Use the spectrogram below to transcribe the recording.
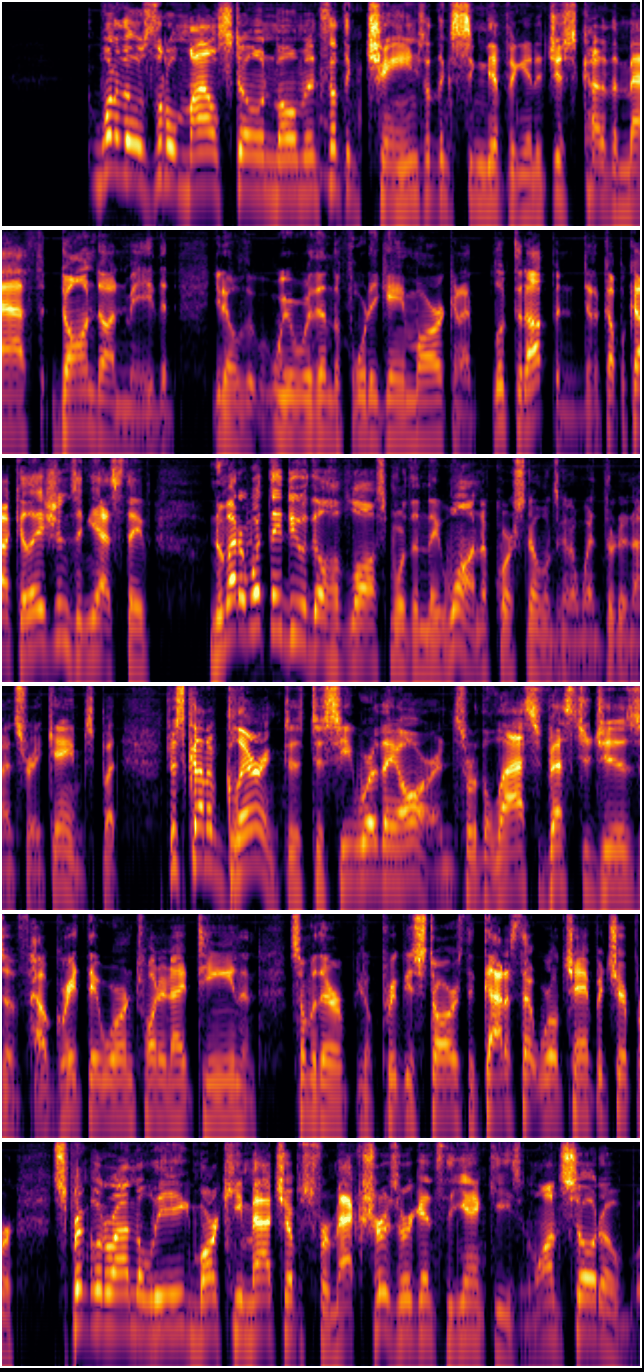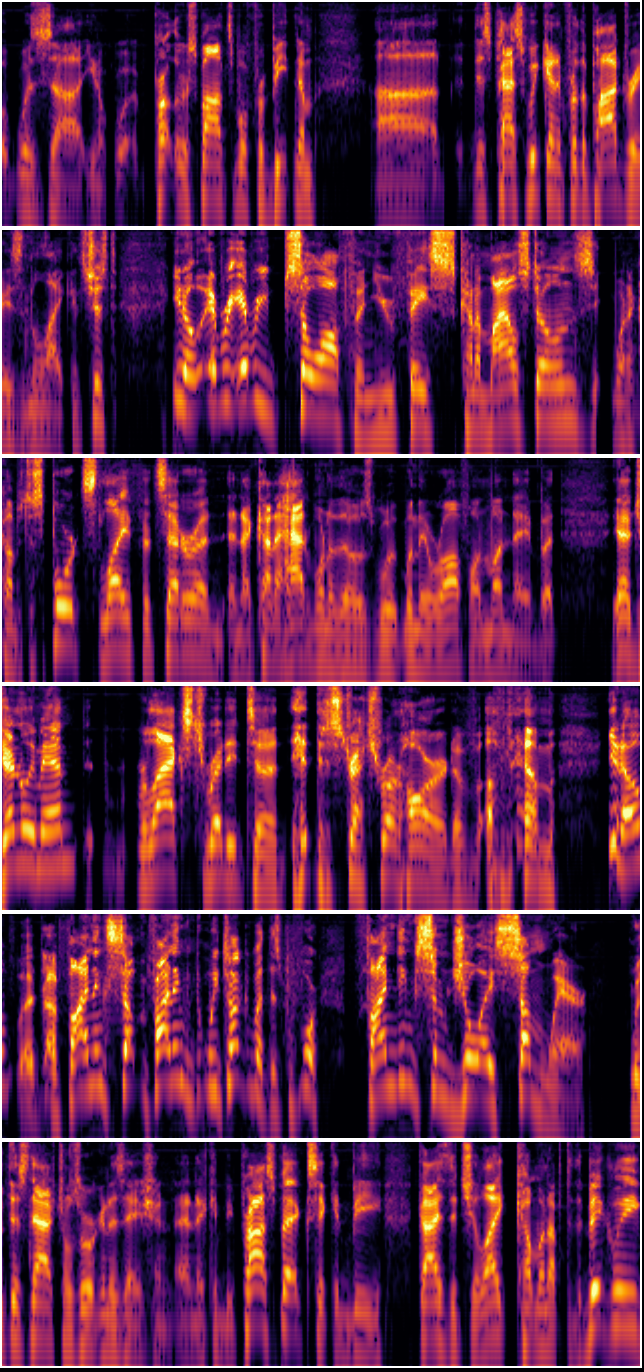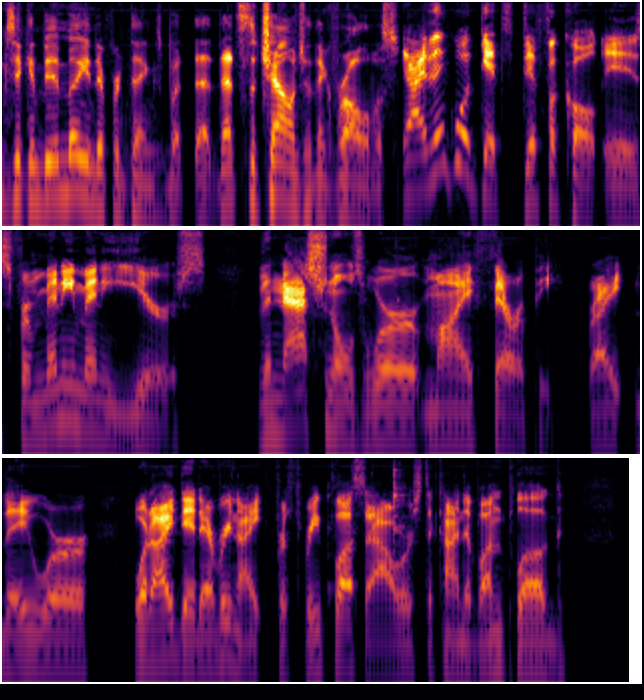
one of those little milestone moments. Nothing changed, nothing significant. It just kind of the math dawned on me that you know we were within the 40 game mark, and I looked it up and did a couple calculations, and yes, they've no matter what they do, they'll have lost more than they won. Of course, no one's going to win 39 straight games, but just kind of glaring to, to see where they are and sort of the last vestiges of how great they were in 2019 and some of their you know previous stars that got us that world championship are sprinkled around the league. Marquee matchups for Max Scherzer against the Yankees, and Juan Soto was uh, you know partly responsible for beating them uh, this past weekend for the Padres and the like. It's just, you know, every every so often you face kind of milestones when it comes to sports, life, etc. And, and I kind of had one of those w- when they were off on Monday. But yeah, generally, man, relaxed, ready to hit the stretch run hard of of them. You know, uh, finding some, finding. We talked about this before. Finding some joy somewhere with this Nationals organization. And it can be prospects, it can be guys that you like coming up to the big leagues, it can be a million different things. But that, that's the challenge, I think, for all of us. Yeah, I think what gets difficult is for many, many years, the Nationals were my therapy, right? They were what I did every night for three plus hours to kind of unplug.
